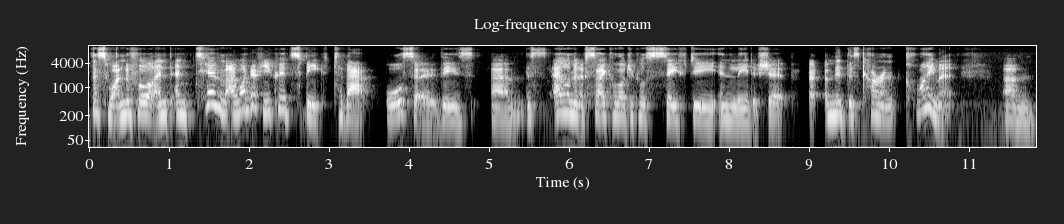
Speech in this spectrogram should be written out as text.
That's wonderful. And and Tim, I wonder if you could speak to that also. These um, this element of psychological safety in leadership amid this current climate. Um,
